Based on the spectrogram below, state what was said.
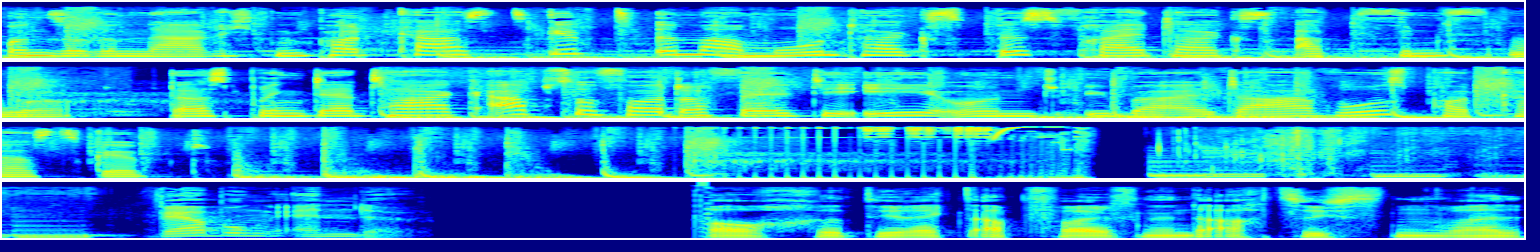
Unseren Nachrichtenpodcast gibt's immer montags bis freitags ab 5 Uhr. Das bringt der Tag ab sofort auf welt.de und überall da, wo es Podcasts gibt. Werbung Ende. Auch direkt abpfeifen in der 80. weil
